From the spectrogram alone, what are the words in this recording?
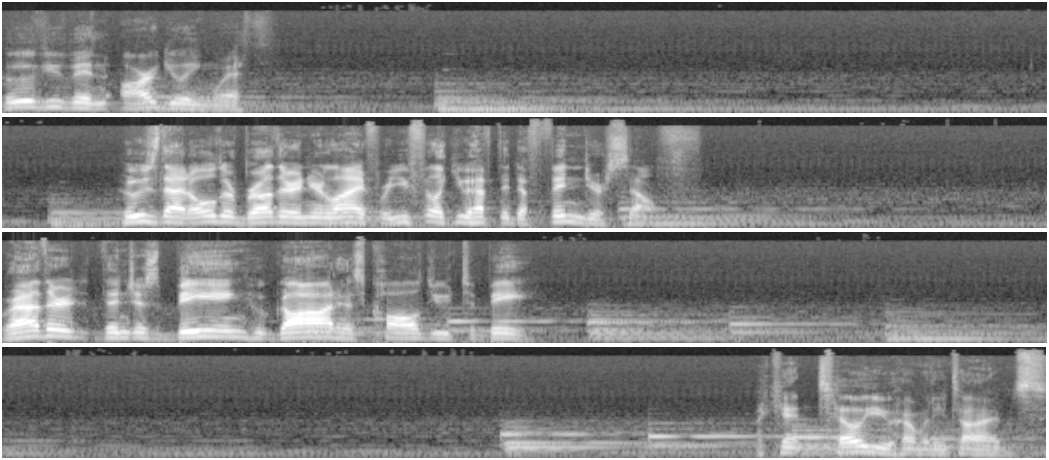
Who have you been arguing with? Who's that older brother in your life where you feel like you have to defend yourself? Rather than just being who God has called you to be. Can't tell you how many times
